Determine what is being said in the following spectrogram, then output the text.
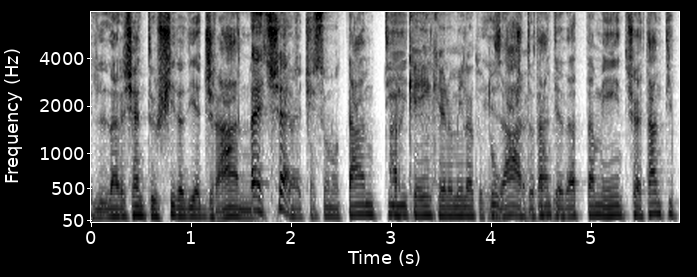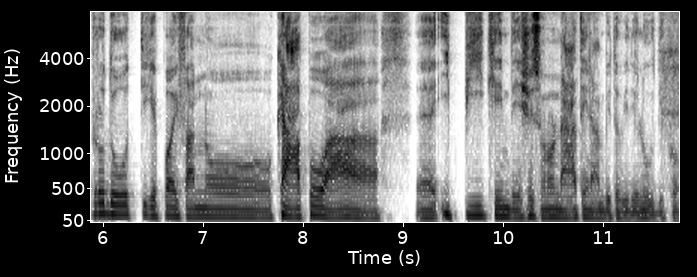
la recente uscita di Edge Run. Eh, certo. Cioè, ci sono tanti. Arcane che hai nominato tu. Esatto, cioè, tanti adattamenti, cioè tanti prodotti che poi fanno capo a eh, IP che invece sono nate in ambito videoludico.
